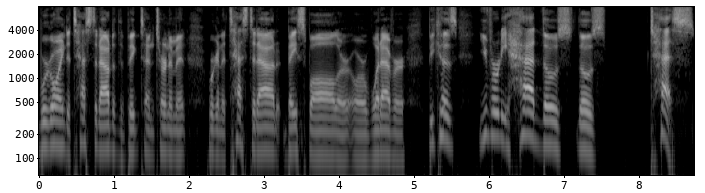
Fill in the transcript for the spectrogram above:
we're going to test it out at the Big Ten tournament. We're going to test it out at baseball or or whatever because you've already had those those tests,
